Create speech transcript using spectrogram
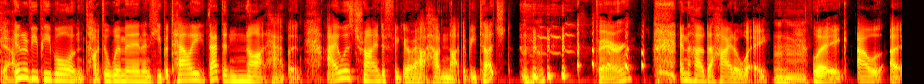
Yeah. Interview people and talk to women and keep a tally. That did not happen. I was trying to figure out how not to be touched mm-hmm. Fair. and how to hide away. Mm-hmm. Like I,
